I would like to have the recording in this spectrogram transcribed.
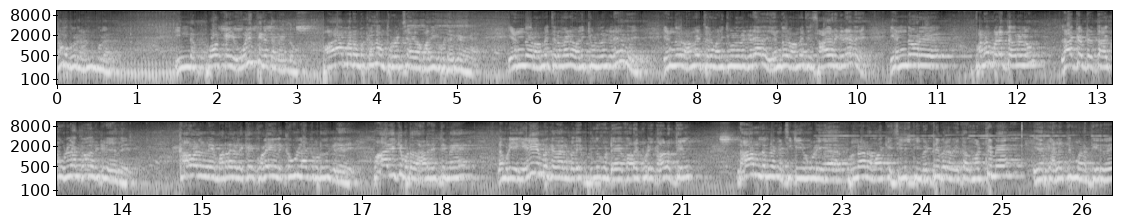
நமக்கு ஒரு அணுகுமுறை. இந்த போக்கை ஒழித்து கட்ட வேண்டும். பாமர மக்கள் தான் தொடர்ச்சியாக பாதிக்கப்பட்டிருக்காங்க. எந்த ஒரு அமைச்சருமே வலிக்கு விழுவது கிடையாது. எந்த ஒரு அமைச்சரும் வலிக்கு விழுவது கிடையாது. எந்த ஒரு அமைச்சர் சாகர் கிடையாது. எந்த ஒரு பணம் படைத்தவர்களும் லாக்அப் டெத்தாக்கு உள்ளாக்குவது கிடையாது. காவல் நிலைய மரணங்களுக்கு கொலைகளுக்கு உள்ளாக்கப்படுவது கிடையாது. பாதிக்கப்பட்டது அனைத்துமே நம்முடைய எளிய மக்கள் தான் என்பதை புரிந்து கொண்டு வரக்கூடிய காலத்தில் நாம் தமிழர் கட்சிக்கு உங்களுடைய பொன்னான வாக்கை செலுத்தி வெற்றி பெற வைத்தால் மட்டுமே இதற்கு அனைத்துமான தீர்வு.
